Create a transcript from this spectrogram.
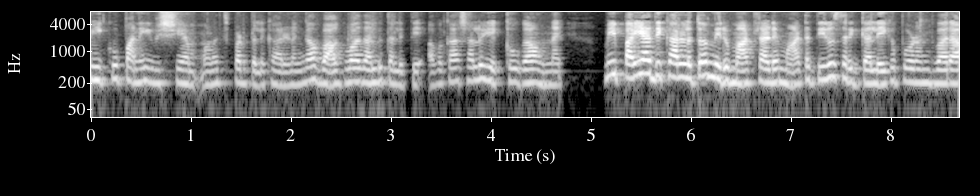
మీకు పని విషయం మనస్పర్ధల కారణంగా వాగ్వాదాలు తలెత్తే అవకాశాలు ఎక్కువగా ఉన్నాయి. మీ పై అధికారులతో మీరు మాట్లాడే మాట తీరు సరిగ్గా లేకపోవడం ద్వారా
